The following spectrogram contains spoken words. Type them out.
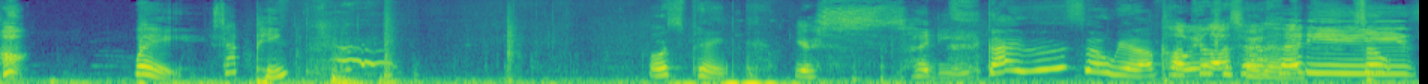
Wait, is that pink? Oh, it's pink. Your hoodie. Guys, this is so weird. Our Chloe loves so her hoodies.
